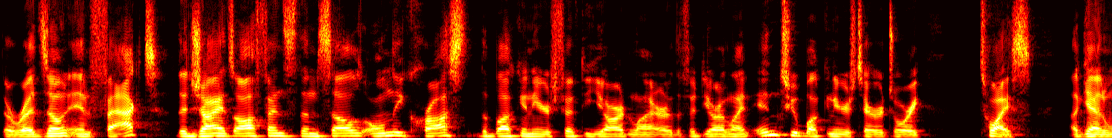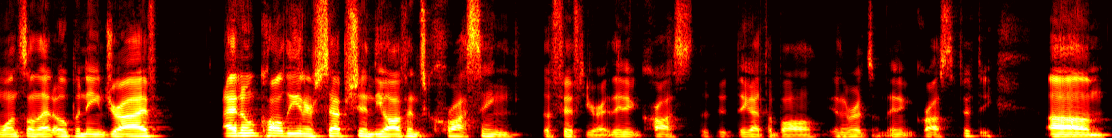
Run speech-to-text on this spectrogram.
the red zone. In fact, the Giants offense themselves only crossed the Buccaneers 50 yard line or the 50 yard line into Buccaneers territory twice. Again, once on that opening drive I don't call the interception the offense crossing the 50, right? They didn't cross the they got the ball in the red zone. They didn't cross the 50. Um,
